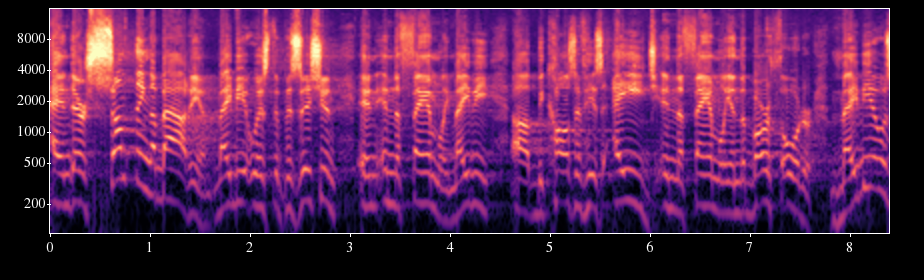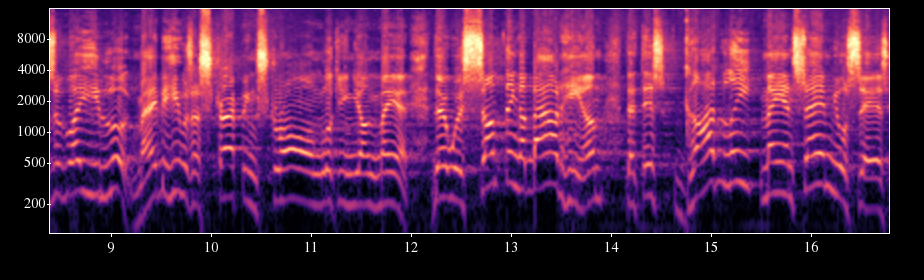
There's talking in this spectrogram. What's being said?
and there's something about him. Maybe it was the position in, in the family, maybe uh, because of his age in the family and the birth order. Maybe it was the way he looked. Maybe he was a strapping, strong looking young man. There was something about him that this godly man, Samuel, says,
